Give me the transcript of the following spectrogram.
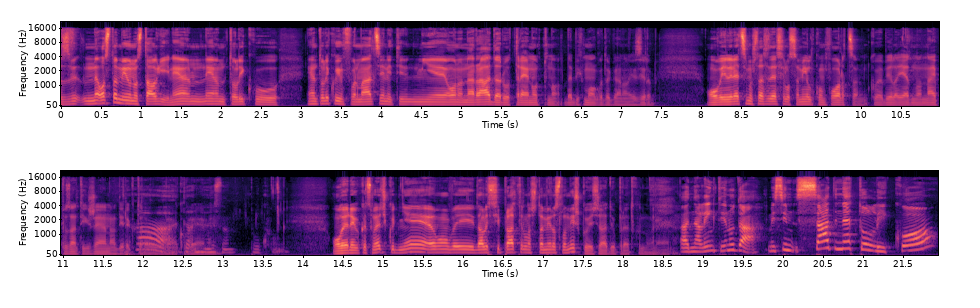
zve, ne, ostao mi u nostalgiji, nemam, nemam toliko, nemam toliko informacija, niti mi je, ono, na radaru trenutno, da bih mogao da ga analiziram. Ovo, ili recimo šta se desilo sa Milkom Forcan, koja je bila jedna od najpoznatijih žena direktora u A, neko da, ne znam, bukvalno. Ovaj, nego kad smo već kod nje, ovaj, da li si pratila šta Miroslav Mišković radi u prethodno vreme? Na LinkedInu da. Mislim, sad ne toliko,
